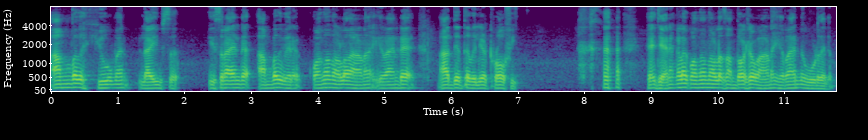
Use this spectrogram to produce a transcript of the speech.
അമ്പത് ഹ്യൂമൻ ലൈഫ്സ് ഇസ്രായേലിന്റെ അമ്പത് പേരെ കൊന്നെന്നുള്ളതാണ് ഇറാന്റെ ആദ്യത്തെ വലിയ ട്രോഫി ജനങ്ങളെ കൊന്നെന്നുള്ള സന്തോഷമാണ് ഇറാനിന് കൂടുതലും.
